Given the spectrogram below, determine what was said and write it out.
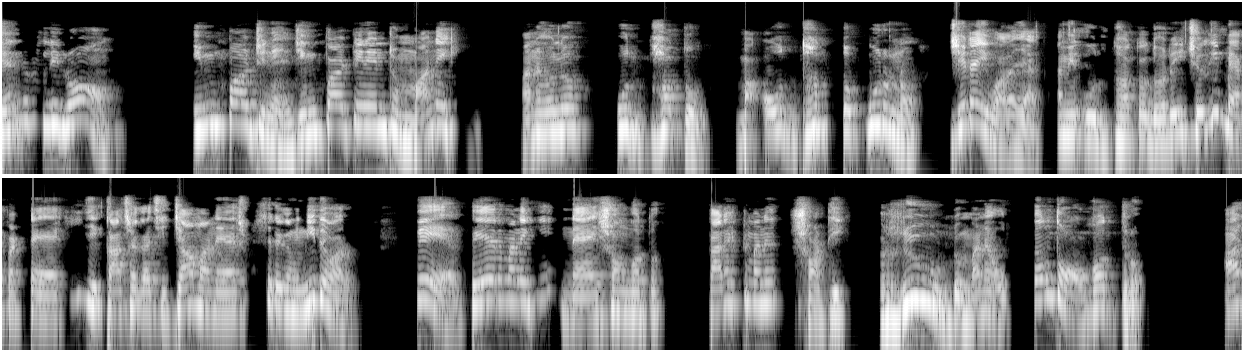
generally wrong. Impertinent impertinent মানে কি? মানে হলো উদ্ধত বা ঔদ্ধত্যপূর্ণ। যেটাই বলা যাক, আমি উদ্ধত ধরেই চলি, ব্যাপারটা একই যে কাছাকাছি যা মানে আসবে সেটাকে আমি নিতে পারব। ফেয়ার ফেয়ার মানে কি? ন্যায়সঙ্গত কারেক্ট মানে সঠিক রুড মানে অত্যন্ত অভদ্র, আর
